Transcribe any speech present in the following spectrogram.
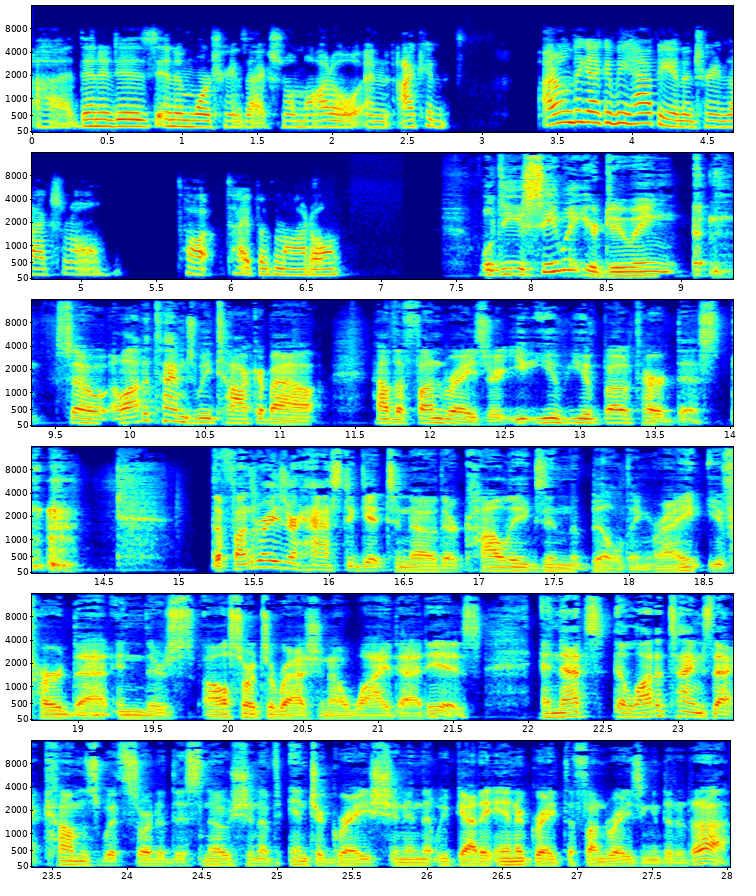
uh, than it is in a more transactional model. And I could, I don't think I could be happy in a transactional type of model. Well, do you see what you're doing? So a lot of times we talk about how the fundraiser, you, you you've both heard this. the fundraiser has to get to know their colleagues in the building, right? You've heard that, mm-hmm. and there's all sorts of rationale why that is. And that's a lot of times that comes with sort of this notion of integration and that we've got to integrate the fundraising and da da da.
